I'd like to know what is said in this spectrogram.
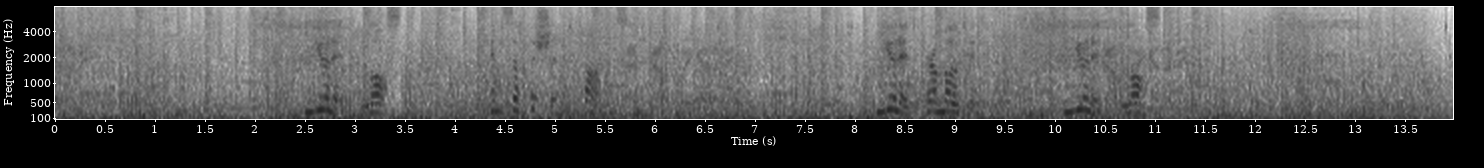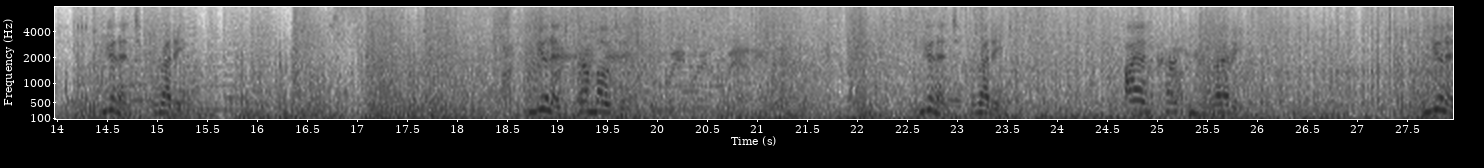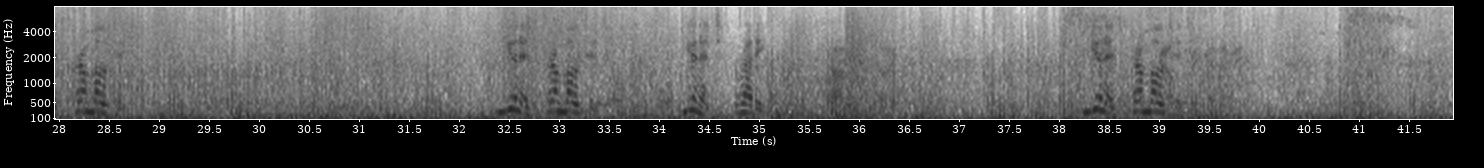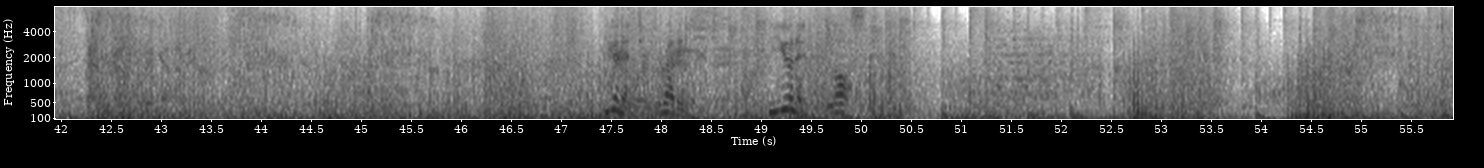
Unit lost. Insufficient funds. Unit promoted. Unit lost. Unit ready. Unit promoted. Unit ready. Iron Curtain ready. Unit promoted. Unit promoted. Unit ready. Unit promoted. Unit ready. Unit lost.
